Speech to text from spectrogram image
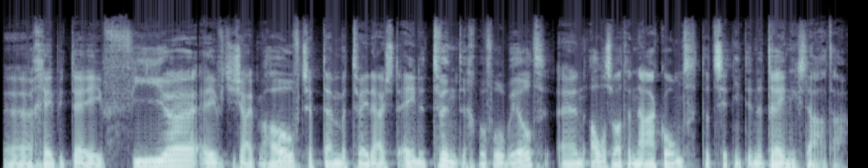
Uh, GPT-4, eventjes uit mijn hoofd, september 2021 bijvoorbeeld. En alles wat erna komt, dat zit niet in de trainingsdata.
